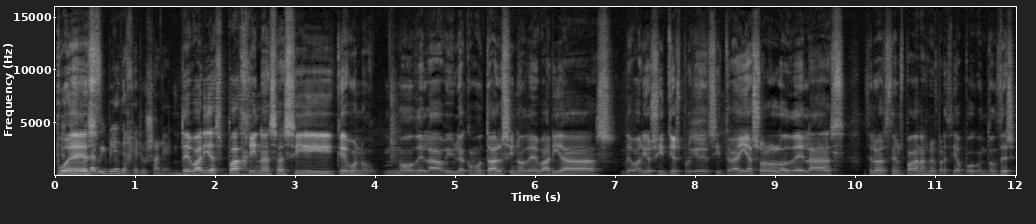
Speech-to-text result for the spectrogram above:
Pues tengo la Biblia de Jerusalén. de varias páginas así que bueno, no de la Biblia como tal, sino de varias de varios sitios, porque si traía solo lo de las celebraciones paganas me parecía poco. Entonces,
